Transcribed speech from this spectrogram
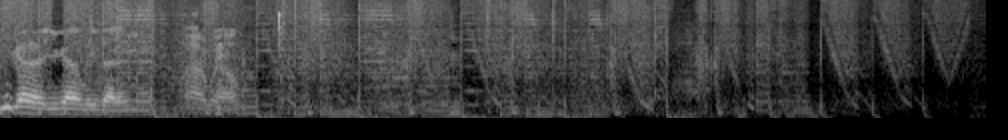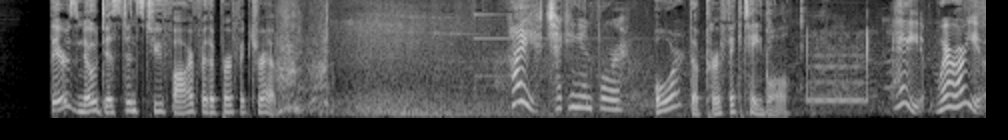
you gotta you gotta leave that in there. I will. There's no distance too far for the perfect trip. Hi, checking in for. Or the perfect table. Hey, where are you?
